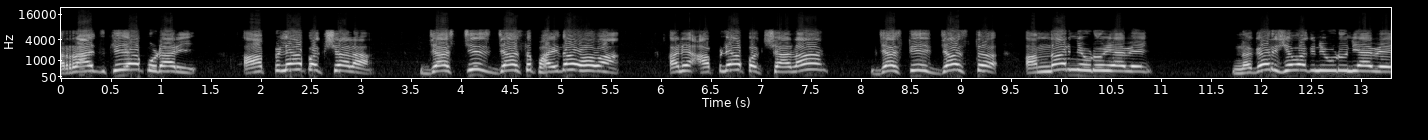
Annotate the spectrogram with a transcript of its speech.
राजकीय पुढारी आपल्या पक्षाला जास्तीत जास्त फायदा व्हावा आणि आपल्या पक्षाला जास्तीत जास्त आमदार निवडून यावे नगरसेवक निवडून यावे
